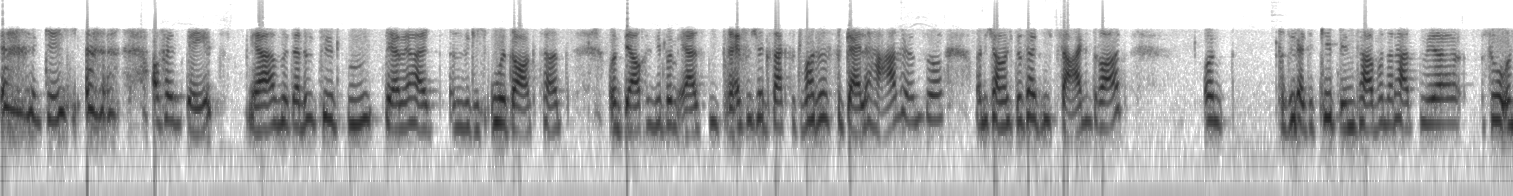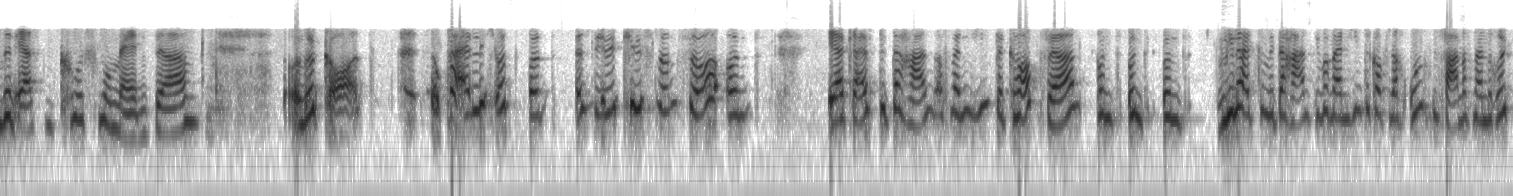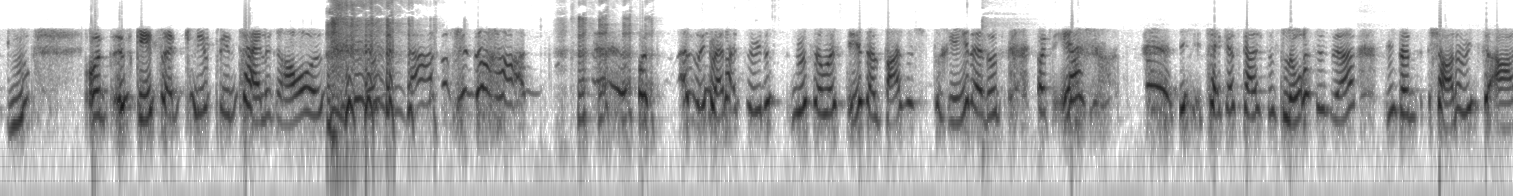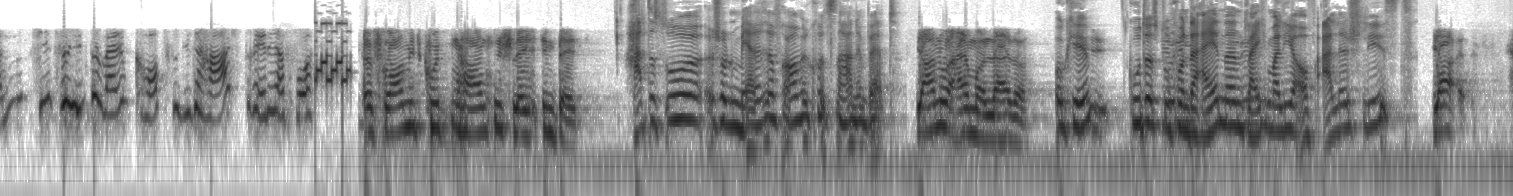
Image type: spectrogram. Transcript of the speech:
gehe ich auf ein Date, ja, mit einem Typen, der mir halt wirklich urtaugt hat und der auch irgendwie beim ersten Treffen schon gesagt hat, wow, du hast so geile Haare und so. Und ich habe mich das halt nicht sagen traut. Und dass ich halt die Clip-Ins habe und dann hatten wir so unseren ersten Kussmoment, ja. Und oh Gott, so peinlich und, und als wir küssen und so und er greift mit der Hand auf meinen Hinterkopf, ja, und, und, und will halt so mit der Hand über meinen Hinterkopf nach unten fahren auf meinen Rücken. Und es geht so ein Clip-In-Teil raus. und da hat das in der Hand. Und, also ich meine halt so, wie das nur so mal steht, ein paar Tränen und, und er ich check erst gar nicht, was los ist, ja. Und dann schaut er mich so an, zieht so hinter meinem Kopf so diese Haarsträhne hervor. Eine Frau mit kurzen Haaren sind schlecht im Bett. Hattest du schon mehrere Frauen mit kurzen Haaren im Bett? Ja, nur einmal leider. Okay. Gut, dass du von der einen gleich mal hier auf alle schließt. Ja,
